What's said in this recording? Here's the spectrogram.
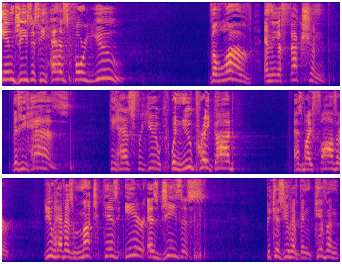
in Jesus, He has for you. The love and the affection that He has. He has for you. When you pray, God, as my Father, you have as much His ear as Jesus because you have been given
